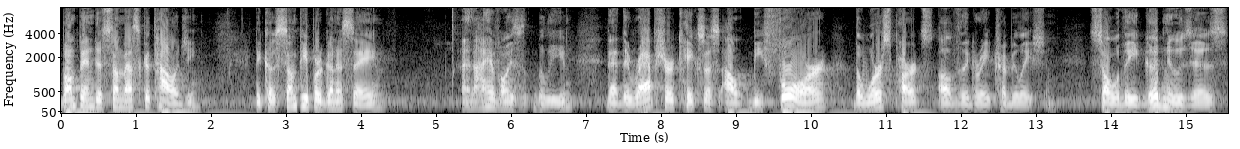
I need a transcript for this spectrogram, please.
bump into some eschatology because some people are going to say, and I have always believed, that the rapture takes us out before the worst parts of the Great Tribulation. So the good news is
